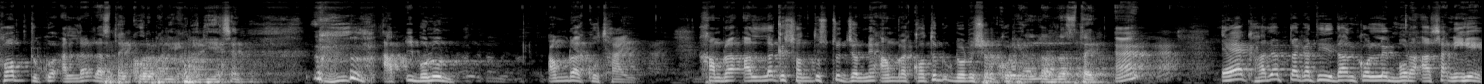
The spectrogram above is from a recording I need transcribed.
সবটুকু আল্লাহর রাস্তায় কোরবানি করে দিয়েছেন। আপনি বলুন, আমরা কোথায়? আমরা আল্লাহকে সন্তুষ্টর জন্য আমরা কতটুকু ডোনেশন করি আল্লাহর রাস্তায় হ্যাঁ? এক হাজার টাকা দিয়ে দান করলেন বড় আশা নিয়ে।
